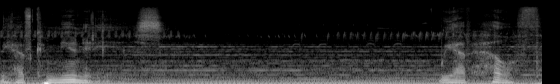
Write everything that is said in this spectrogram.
We have communities. We have health.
